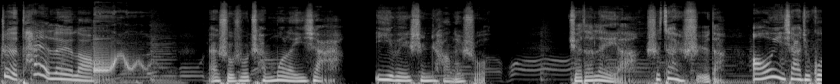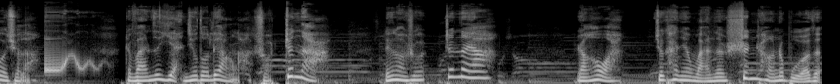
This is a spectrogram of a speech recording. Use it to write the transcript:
这也太累了。那叔叔沉默了一下，意味深长地说：“觉得累啊，是暂时的，熬一下就过去了。”这丸子眼睛都亮了，说：“真的？”啊？”领导说：“真的呀。”然后啊，就看见丸子伸长着脖子，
